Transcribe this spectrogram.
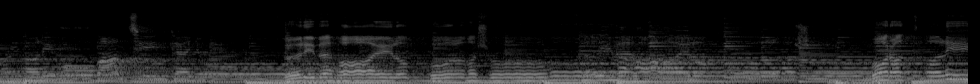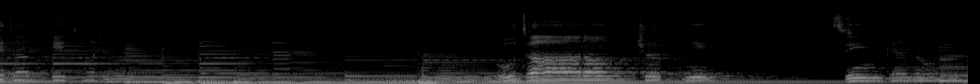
Hajnali hóban cinkenyó, fölibe hajlok, olvasom. fölébe hajlok, olvasom. Maradt, ha létem, itt hagyom. Utánam csöpnyi cinkenyom.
